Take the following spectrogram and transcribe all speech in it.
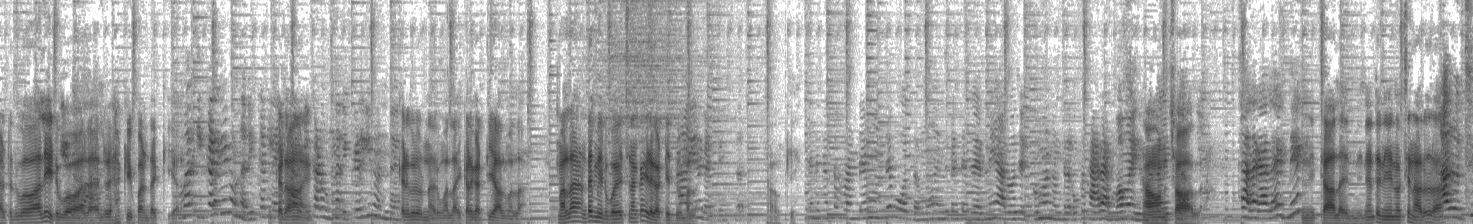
అటు పోవాలి ఇటు పోవాలి రాఖీ ఉన్నారు ఇక్కడ ఇక్కడ, కూడా ఉన్నారు. మళ్ళీ ఇక్కడ కట్టియాలి మళ్ళీ. మళ్ళీ అంటే మీరు పోయి వచ్చినాక ఇక్కడ కట్టిద్దు మళ్ళీ. ఓకే. అవును చాలా. చాలా అయింది అంటే నేను వచ్చిన ఆ రోజు అది వచ్చి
